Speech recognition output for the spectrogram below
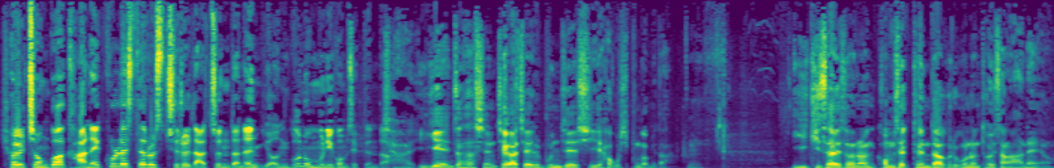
혈청과 간의 콜레스테롤 수치를 낮춘다는 연구 논문이 검색된다. 자, 이게 이제 사실은 제가 제일 문제시 하고 싶은 겁니다. 이 기사에서는 검색된다 그러고는 더 이상 안 해요.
